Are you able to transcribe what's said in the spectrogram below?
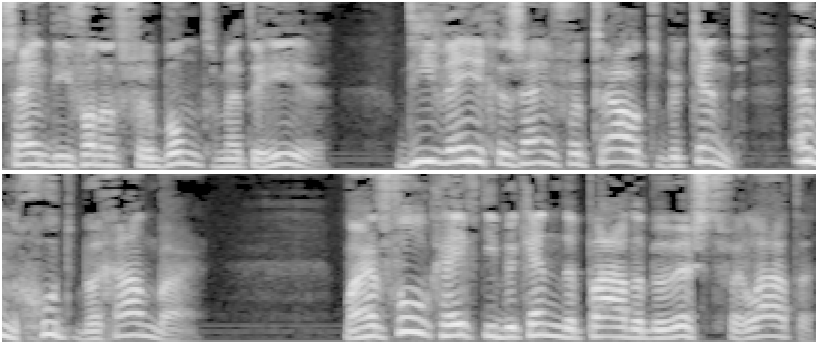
zijn die van het verbond met de Heere. Die wegen zijn vertrouwd, bekend en goed begaanbaar. Maar het volk heeft die bekende paden bewust verlaten.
